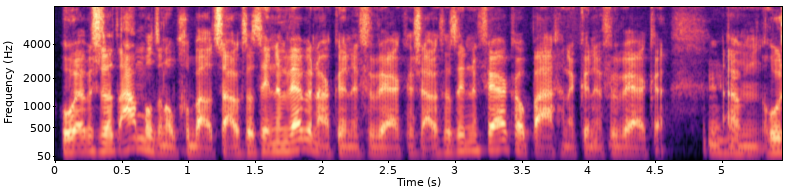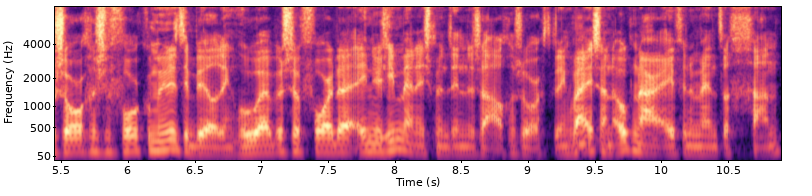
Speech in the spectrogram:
Hoe hebben ze dat aanbod dan opgebouwd? Zou ik dat in een webinar kunnen verwerken? Zou ik dat in een verkooppagina kunnen verwerken? um, hoe zorgen ze voor community building? Hoe hebben ze voor de energiemanagement in de zaal gezorgd? Ik denk, wij zijn ook naar evenementen gegaan.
